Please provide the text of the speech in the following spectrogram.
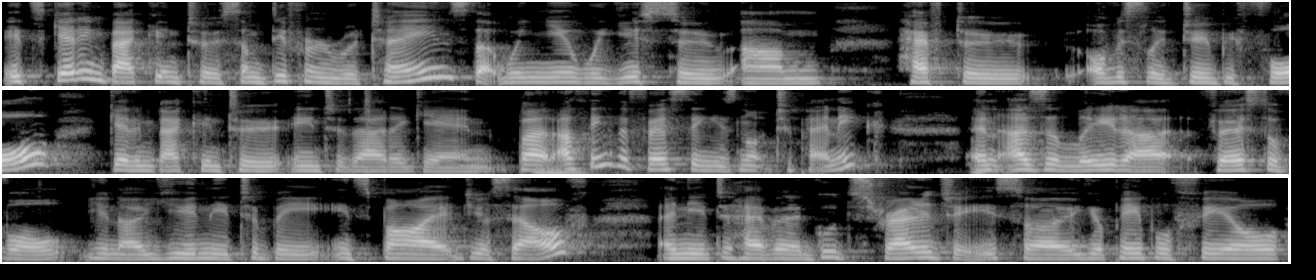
it's getting back into some different routines that we knew we used to um, have to obviously do before, getting back into, into that again. But I think the first thing is not to panic. And as a leader, first of all, you know, you need to be inspired yourself and need to have a good strategy so your people feel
